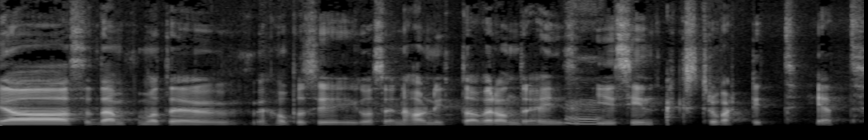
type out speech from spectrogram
ja, så de på en måte håper å si, har nytte av hverandre i, i sin ekstrovertitet.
